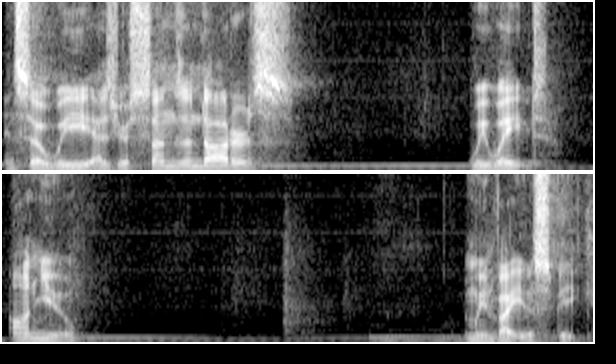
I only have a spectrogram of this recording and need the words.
And so we, as your sons and daughters, we wait on you and we invite you to speak.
